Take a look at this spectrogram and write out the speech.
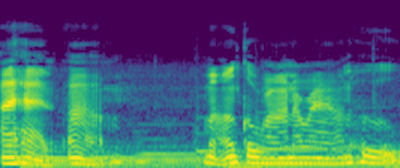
I had um, my Uncle Ron around who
